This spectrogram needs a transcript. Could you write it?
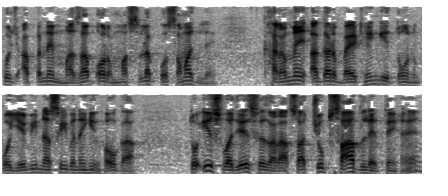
کچھ اپنے مذہب اور مسلک کو سمجھ لیں۔ گھر میں اگر بیٹھیں گی تو ان کو یہ بھی نصیب نہیں ہوگا۔ تو اس وجہ سے ذرا سا چپ ساتھ لیتے ہیں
